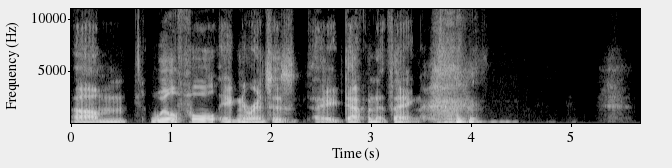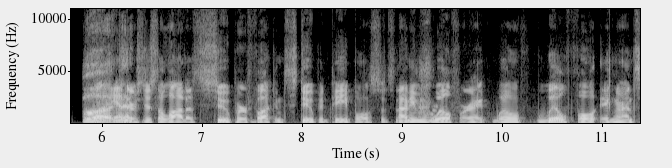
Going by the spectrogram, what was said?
Um, willful ignorance is a definite thing. But well, and that, there's just a lot of super fucking stupid people, so it's not even willful will willful ignorance.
